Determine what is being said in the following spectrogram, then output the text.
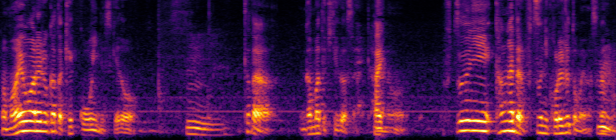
まあ、迷われる方結構多いんですけどーうん。ただ頑張って来てください、はい。あの普通に考えたら普通に来れると思います、うん。は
